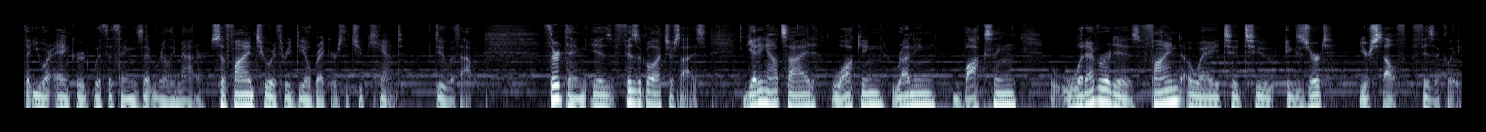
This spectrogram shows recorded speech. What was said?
that you are anchored with the things that really matter. So find two or three deal breakers that you can't do without. Third thing is physical exercise. Getting outside, walking, running, boxing, whatever it is, find a way to, to exert yourself physically.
